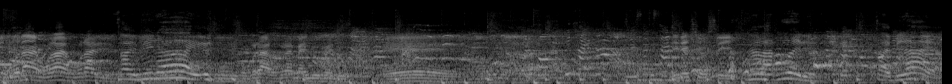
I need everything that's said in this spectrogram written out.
ผมก็ได้ผมก็ได้ผมก็ได้ดิใส่ไม่ได้นี่ผมก็ได้ผมก็ได้แมนยูแมนยูเอ๊พี่ไทยมากเลยสั้นนี่ได้เชลซีน่ารักด้วยดิใส่ไม่ได้อะ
